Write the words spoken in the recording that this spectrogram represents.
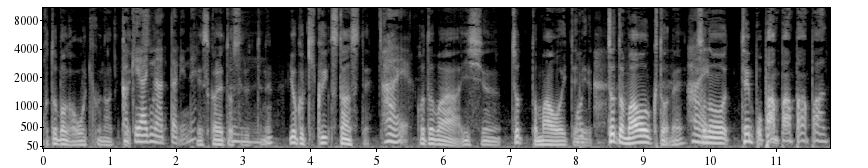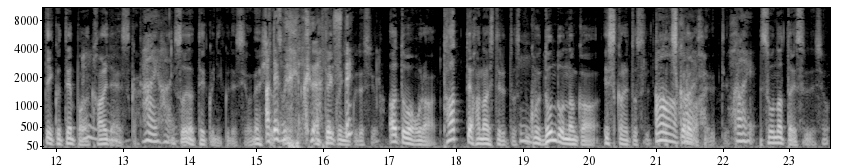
言葉が大きくなって掛け合いになったりね。エスカレートするってね、うん。よく聞くスタンスで、はい、言葉一瞬ちょっと間を置いてみる。ちょっと間を置くとね、はい、そのテンポパンパンパンパンっていくテンポが変わるじゃないですか、うんはいはい、そういうのテクニックですよねあテクニックね、テクニックですよ。あとはほら立って話してると、うん、これどんどんなんかエスカレートするっていうか力が入るっていうか、はい、そうなったりするでしょ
